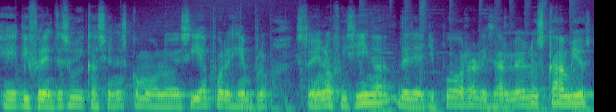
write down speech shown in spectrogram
eh, diferentes ubicaciones como lo decía por ejemplo estoy en la oficina desde allí puedo realizarle los cambios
